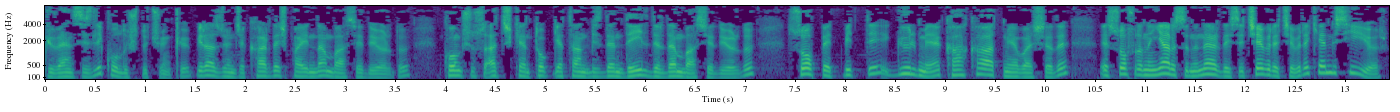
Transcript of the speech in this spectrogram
Güvensizlik oluştu çünkü. Biraz önce kardeş payından bahsediyordu. Komşusu açken tok yatan bizden değildirden bahsediyordu. Sohbet bitti, gülmeye, kahkaha atmaya başladı. E sofranın yarısını neredeyse çevire çevire kendisi yiyor.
